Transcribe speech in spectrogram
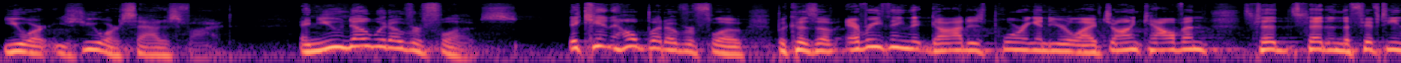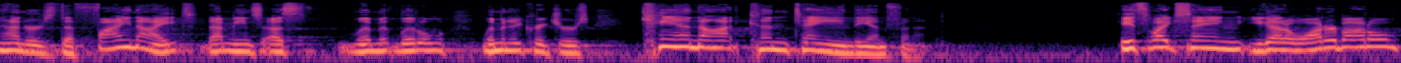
You are, you are satisfied. And you know it overflows. It can't help but overflow because of everything that God is pouring into your life. John Calvin said, said in the 1500s, the finite, that means us limit, little limited creatures, cannot contain the infinite. It's like saying you got a water bottle,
